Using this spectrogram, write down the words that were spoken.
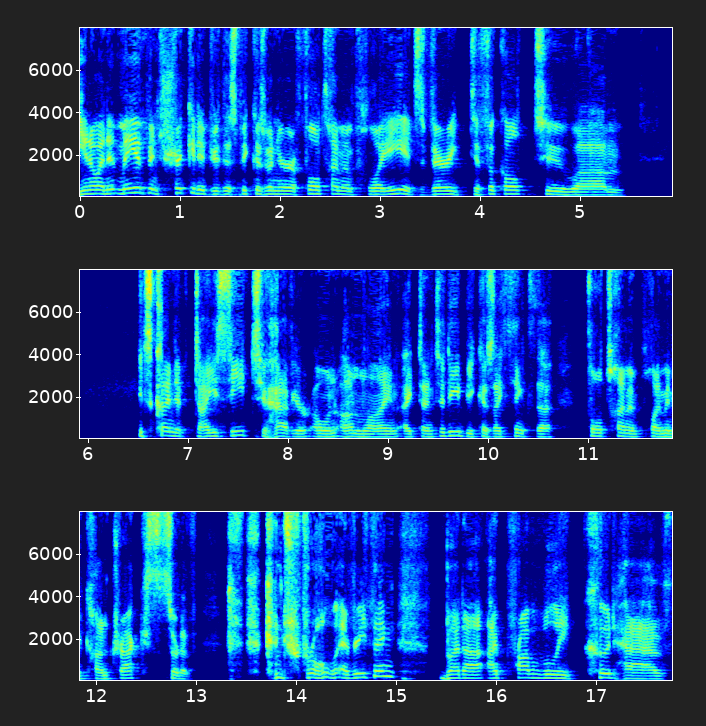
you know, and it may have been tricky to do this because when you're a full time employee, it's very difficult to, um, it's kind of dicey to have your own online identity because I think the full time employment contracts sort of control everything. But uh, I probably could have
